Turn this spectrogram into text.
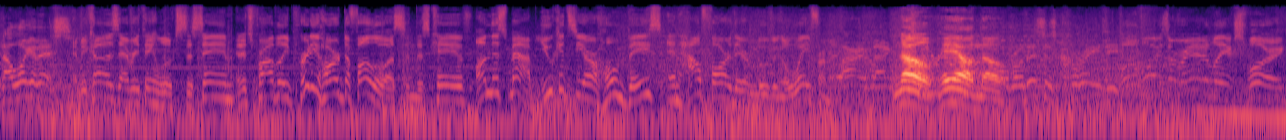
Now look at this. And because everything looks the same, and it's probably pretty hard to follow us in this cave, on this map, you can see our home base and how far they're moving away from it. All right, back. No, hell no. Bro, this is crazy. While the boys are randomly exploring,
